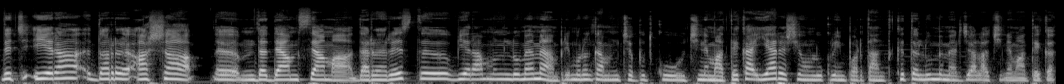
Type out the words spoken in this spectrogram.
Deci era doar așa uh, îmi dădeam seama, dar în rest uh, eram în lumea mea. În primul rând că am început cu cinemateca, iarăși e un lucru important, câtă lume mergea la cinematecă.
